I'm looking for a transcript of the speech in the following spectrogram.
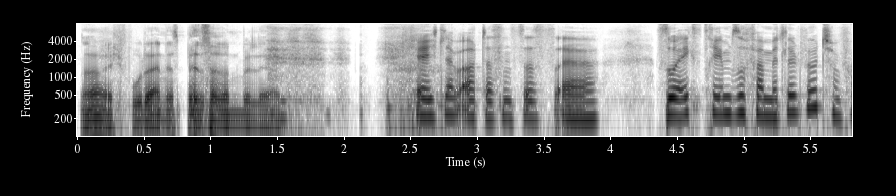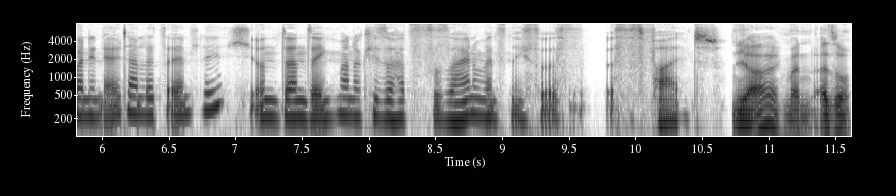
ne? Ich wurde eines Besseren belehrt. Ja, ich glaube auch, dass uns das äh, so extrem so vermittelt wird, schon von den Eltern letztendlich. Und dann denkt man, okay, so hat es zu sein. Und wenn es nicht so ist, ist es falsch. Ja, ich meine, also,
